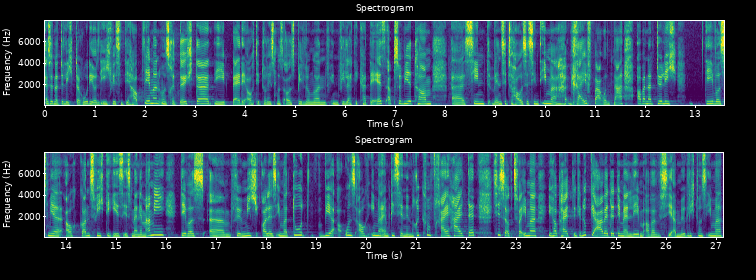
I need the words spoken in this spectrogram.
Also natürlich der Rudi und ich, wir sind die Hauptthemen. Unsere Töchter, die beide auch die Tourismusausbildungen in vielleicht die KTS absolviert haben, äh, sind, wenn sie zu Hause sind, immer greifbar und nah. Aber natürlich Die, was mir auch ganz wichtig ist, ist meine Mami, die, was ähm, für mich alles immer tut, wir uns auch immer ein bisschen den Rücken frei haltet. Sie sagt zwar immer, ich habe heute genug gearbeitet in meinem Leben, aber sie ermöglicht uns immer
